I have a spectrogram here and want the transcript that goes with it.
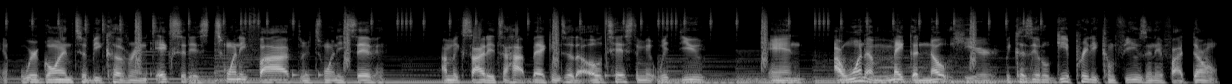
and we're going to be covering Exodus 25 through 27. I'm excited to hop back into the Old Testament with you, and I want to make a note here because it'll get pretty confusing if I don't.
